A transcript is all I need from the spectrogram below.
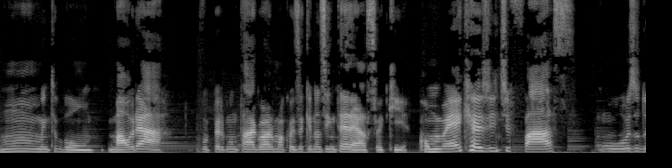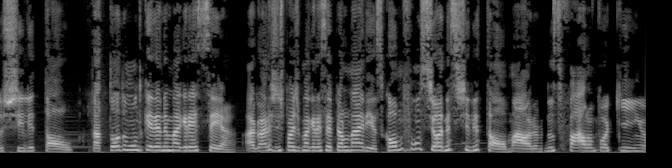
Hum, muito bom. Maura, vou perguntar agora uma coisa que nos interessa aqui. Como é que a gente faz o uso do xilitol. Tá todo mundo querendo emagrecer. Agora a gente pode emagrecer pelo nariz. Como funciona esse xilitol, Mauro? Nos fala um pouquinho.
